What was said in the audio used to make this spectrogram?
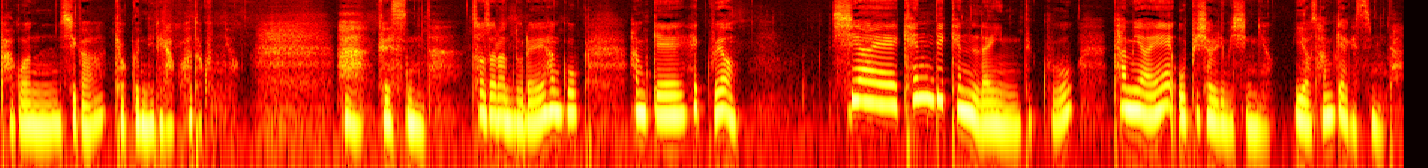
박원 씨가 겪은 일이라고 하더군요. 아, 그랬습니다. 처절한 노래 한 곡 함께 했고요. 시아의 Candy Cane Lane 듣고 타미아의 Officially Missing You 이어서 함께 하겠습니다.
